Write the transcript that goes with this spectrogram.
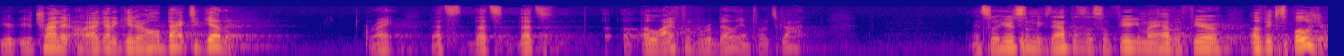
you're, you're trying to, oh, I got to get it all back together. Right? That's, that's, that's a life of rebellion towards God. And so here's some examples of some fear. You might have a fear of exposure.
